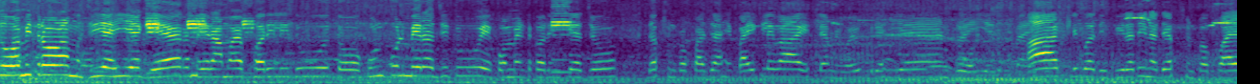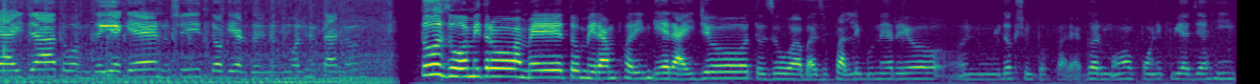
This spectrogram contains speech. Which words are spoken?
જોવા મિત્રો, આમ જઈએ અહીંયા ઘેર મેરામાં ફરી લીધું તો કોણ કોણ મેરા જીતું એ કોમેન્ટ કરીને કહેજો. દક્ષિણ પપ્પા જ્યાં બાઇક લેવા એટલે અમે વયું રહીએ આટલી બધી ભીડ હતી ને દક્ષિણ પપ્પાએ આવી જા તો અમે જઈએ ઘેર સીધો ઘેર જઈને જ મળ્યું તાનું. તો જોવા મિત્રો, અમે તો મેરામ ફરીને ઘેર આવી ગયો તો જો આ બાજુ પાલ્લી બુને રહ્યો અને દક્ષિણ પપ્પા રહ્યા ઘરમાં પાણી પીવા જ્યાં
